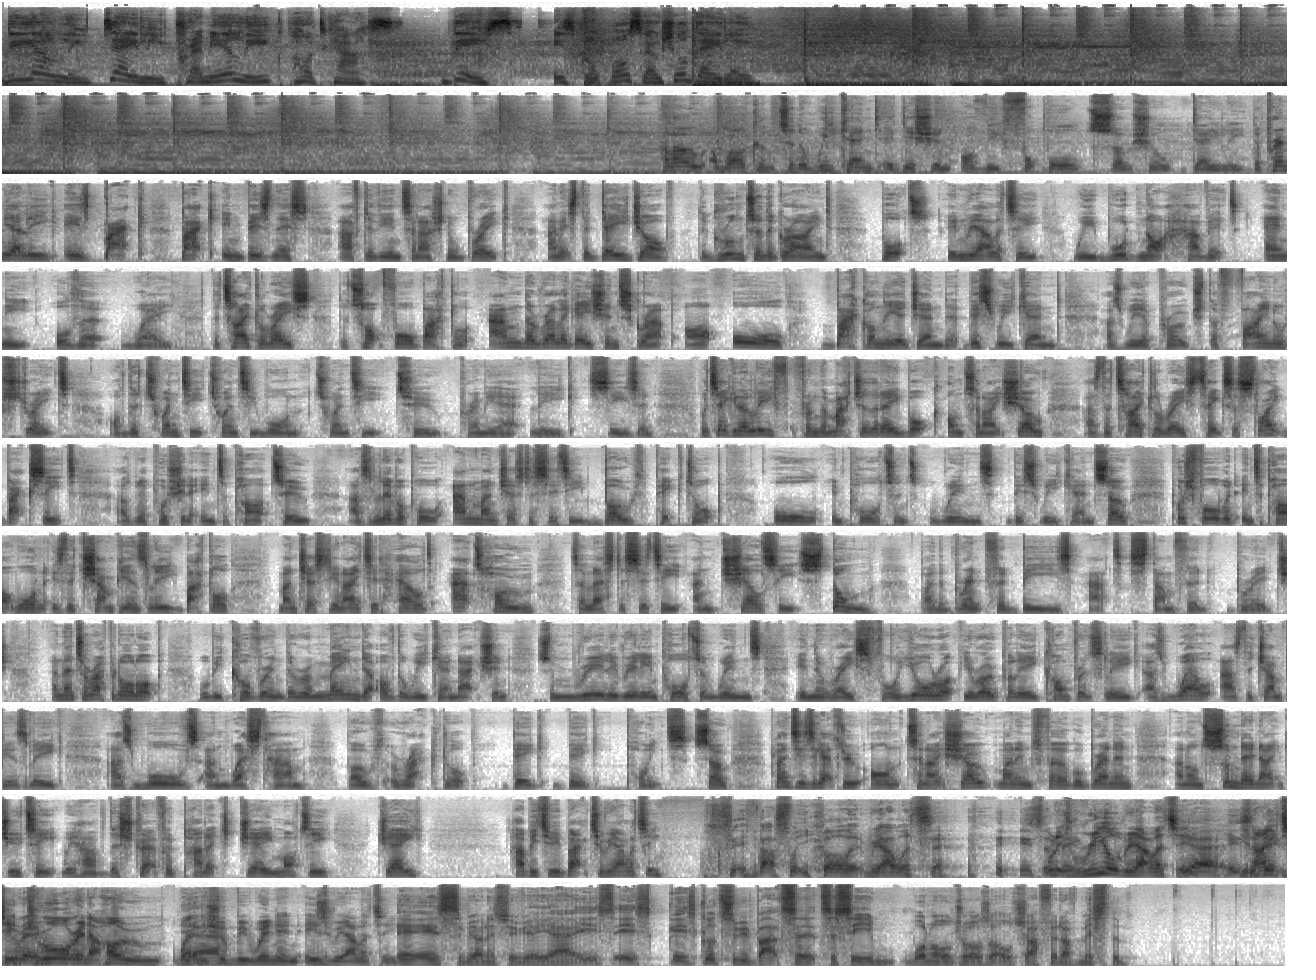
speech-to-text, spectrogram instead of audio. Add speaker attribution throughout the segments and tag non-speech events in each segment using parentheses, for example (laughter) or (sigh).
Speaker 1: The only daily Premier League podcast. This is Football Social Daily.
Speaker 2: Hello and welcome to the weekend edition of the Football Social Daily. The Premier League is back, back in business after the international break, and it's the day job, the grunt and the grind. But in reality, we would not have it any other way. The title race, the top four battle, and the relegation scrap are all back on the agenda this weekend as we approach the final straight of the 2021 22 Premier League season. We're taking a leaf from the Match of the Day book on tonight's show as the title race takes a slight backseat as we're pushing it into part two as Liverpool and Manchester City both picked up all important wins this weekend. So, push forward into part one is the Champions League battle. Manchester United held at home to Leicester City, and Chelsea stung by the Brentford Bees at Stamford Bridge. And then to wrap it all up, we'll be covering the remainder of the weekend action. Some really, really important wins in the race for Europe, Europa League, Conference League, as well as the Champions League, as Wolves and West Ham both racked up big, big points. So, plenty to get through on tonight's show. My name's Fergal Brennan, and on Sunday night duty, we have the Stretford Paddocks Jay Motty. Jay, happy to be back to reality? (laughs)
Speaker 3: if that's what you call it, reality. (laughs)
Speaker 2: it's well, bit, it's real reality.
Speaker 3: Yeah, it's
Speaker 2: United
Speaker 3: grim,
Speaker 2: drawing at home when
Speaker 3: yeah.
Speaker 2: they should be winning is reality.
Speaker 3: It is, to be honest with you. Yeah, it's it's it's good to be back to to see one all draws at Old Trafford. I've missed them.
